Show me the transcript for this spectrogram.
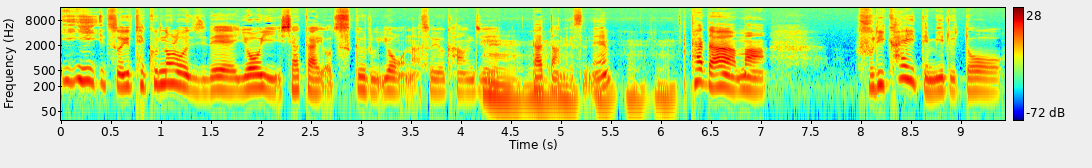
いいそういうテクノロジーで良い社会を作るようなそういう感じだったんですね。ただまあ振り返ってみると、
